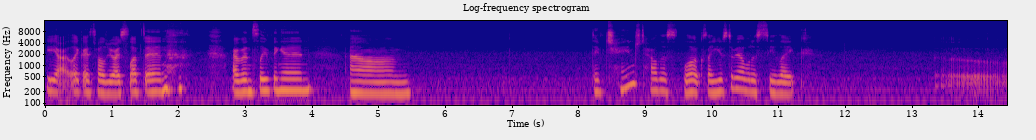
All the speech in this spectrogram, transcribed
Yeah, like I told you, I slept in. I've been sleeping in. Um, they've changed how this looks. I used to be able to see like uh,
